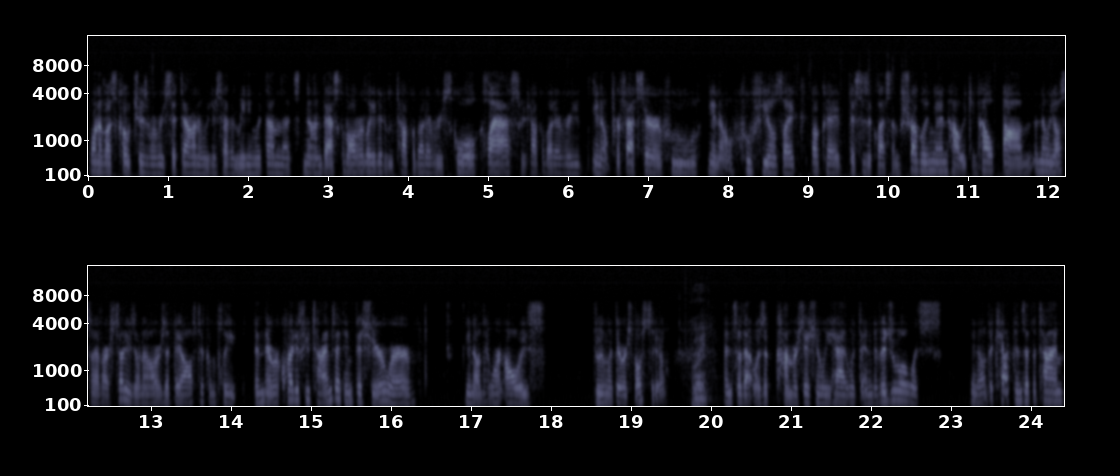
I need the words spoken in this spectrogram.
one of us coaches where we sit down and we just have a meeting with them that's non-basketball related. We talk about every school class, we talk about every you know professor who you know who feels like okay, this is a class I'm struggling in, how we can help, um, and then we also have our study zone hours that they all have to complete, and there were quite a few times I think this year where you know they weren't always doing what they were supposed to do. Right. And so that was a conversation we had with the individual, with, you know, the captains at the time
